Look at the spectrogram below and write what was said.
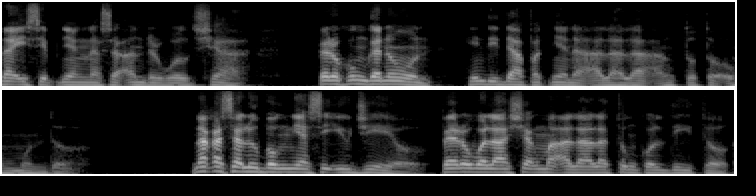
naisip niyang nasa underworld siya, pero kung ganoon, hindi dapat niya naalala ang totoong mundo. Nakasalubong niya si Eugeo, pero wala siyang maalala tungkol dito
